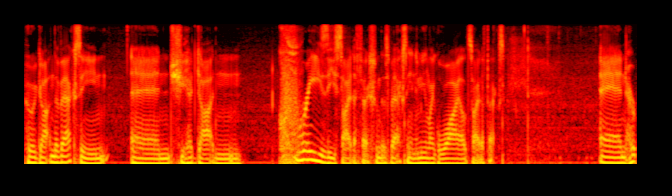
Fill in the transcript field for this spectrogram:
who had gotten the vaccine, and she had gotten crazy side effects from this vaccine. I mean, like wild side effects. And her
